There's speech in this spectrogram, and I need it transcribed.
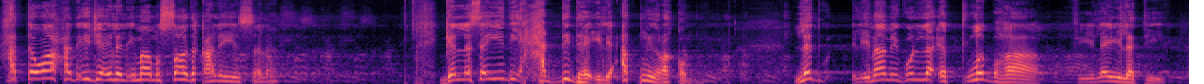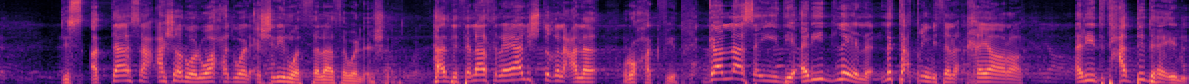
حتى واحد اجى إلى الإمام الصادق عليه السلام. قال له سيدي حددها إلي عطني رقم. لا الإمام يقول له اطلبها في ليلة التاسع عشر والواحد والعشرين والثلاثة والعشرين. هذه ثلاث ليالي اشتغل على روحك فيهم قال لا سيدي أريد ليلة. لا تعطيني ثلاث خيارات. أريد تحددها إلي.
